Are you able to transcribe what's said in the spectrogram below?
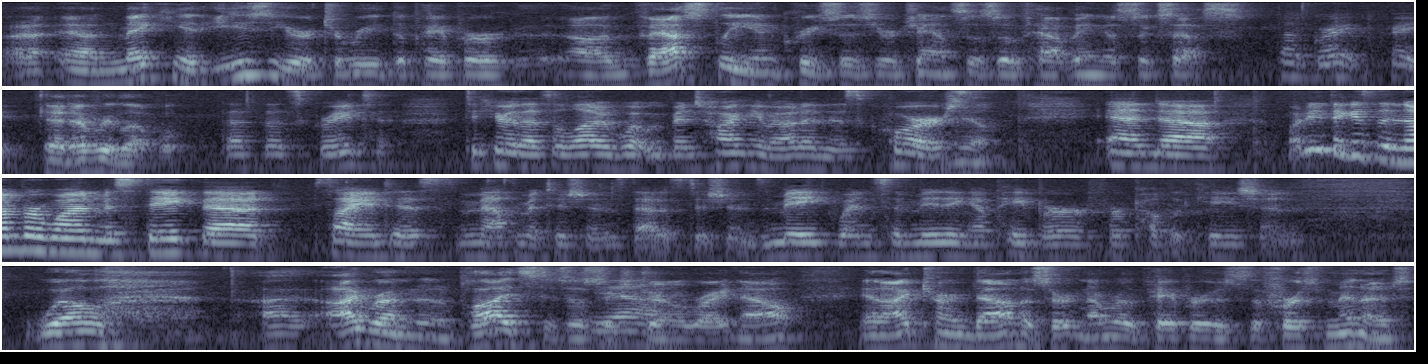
uh, and making it easier to read the paper uh, vastly increases your chances of having a success. Oh, great, great. At every level. That, that's great to, to hear. That's a lot of what we've been talking about in this course. Yeah. And uh, what do you think is the number one mistake that scientists, mathematicians, statisticians make when submitting a paper for publication? Well, I, I run an applied statistics yeah. journal right now, and I turn down a certain number of papers the first minute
